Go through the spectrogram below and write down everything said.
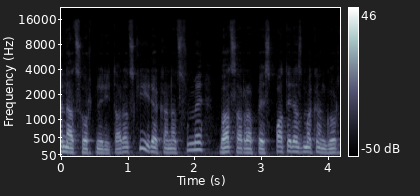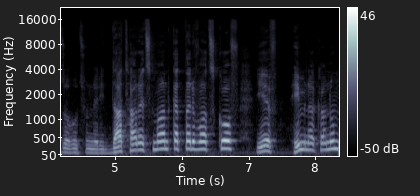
մնացորդների տարածքի իրականացվում է բացառապես պատերազմական գործողությունների դադարեցման կտրվածքով եւ հիմնականում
